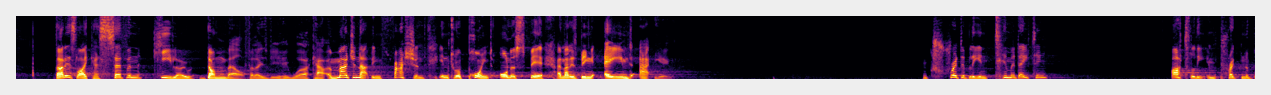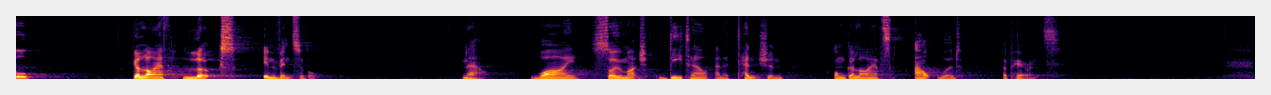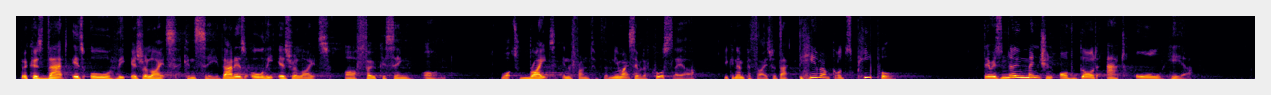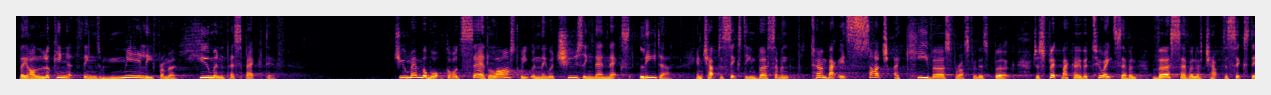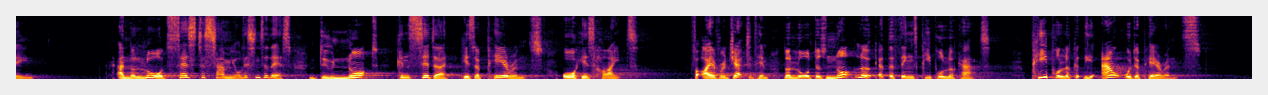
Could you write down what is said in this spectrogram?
That is like a seven kilo dumbbell for those of you who work out. Imagine that being fashioned into a point on a spear, and that is being aimed at you. incredibly intimidating, utterly impregnable. Goliath looks invincible. Now, why so much detail and attention on Goliath's outward appearance? Because that is all the Israelites can see. That is all the Israelites are focusing on. What's right in front of them. You might say, well, of course they are. You can empathize with that. Here are God's people. There is no mention of God at all here. They are looking at things merely from a human perspective. Do you remember what God said last week when they were choosing their next leader? In chapter 16, verse 7, turn back. It's such a key verse for us for this book. Just flip back over 287, verse 7 of chapter 16. And the Lord says to Samuel, listen to this do not consider his appearance or his height, for I have rejected him. The Lord does not look at the things people look at. People look at the outward appearance,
